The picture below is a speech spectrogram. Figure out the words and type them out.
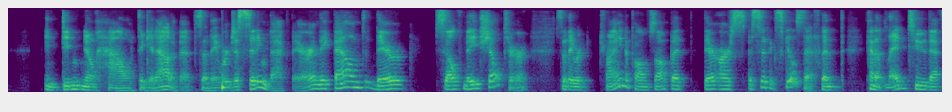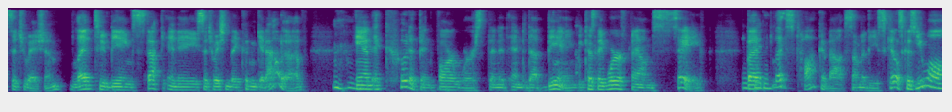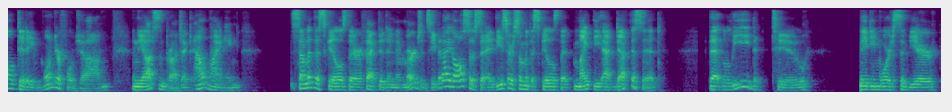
and didn't know how to get out of it. So they were just sitting back there and they found their self-made shelter. So they were trying to problem solve, but there are specific skill sets that kind of led to that situation, led to being stuck in a situation they couldn't get out of. Mm-hmm. And it could have been far worse than it ended up being because they were found safe. But Goodness. let's talk about some of these skills because you all did a wonderful job in the Autism Project outlining some of the skills that are affected in an emergency. But I'd also say these are some of the skills that might be at deficit that lead to maybe more severe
